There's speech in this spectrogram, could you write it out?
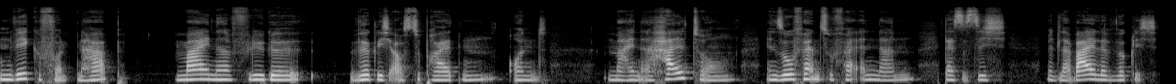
einen Weg gefunden habe, meine Flügel wirklich auszubreiten und meine Haltung insofern zu verändern, dass es sich mittlerweile wirklich,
